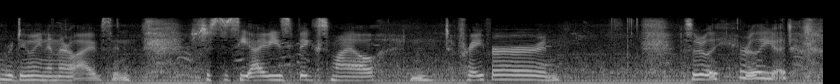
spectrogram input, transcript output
we're doing in their lives and just to see Ivy's big smile and to pray for her and it's really really good.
